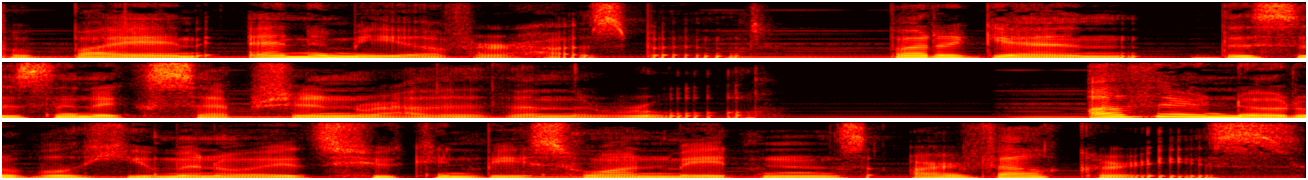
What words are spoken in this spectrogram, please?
but by an enemy of her husband. But again, this is an exception rather than the rule. Other notable humanoids who can be swan maidens are Valkyries,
